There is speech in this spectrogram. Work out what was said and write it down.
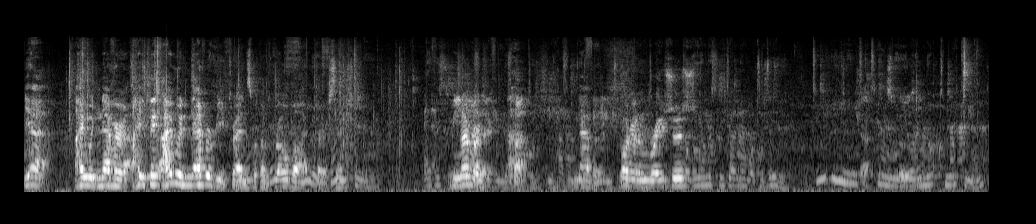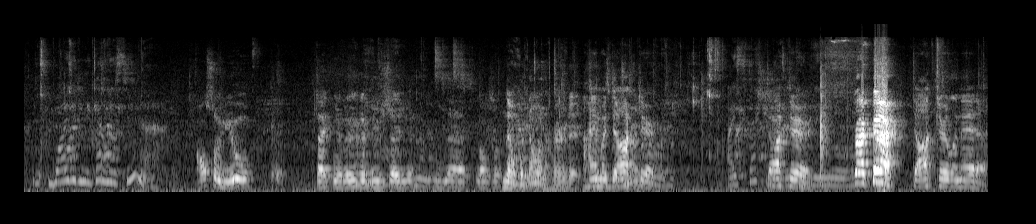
Yeah, I would never. I think I would never be friends with a robot person. Never. neither. taking this she Never. been feeling Fucking But racist. we honestly don't know what to do. Do you mean to tell me you are not Machina? Why didn't you tell me sooner? Also you. Technically, because you said that. Also. No, but no one heard it. I am a doctor. I specialize Doctor. in keeping your- Doctor! Doctor Linada.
